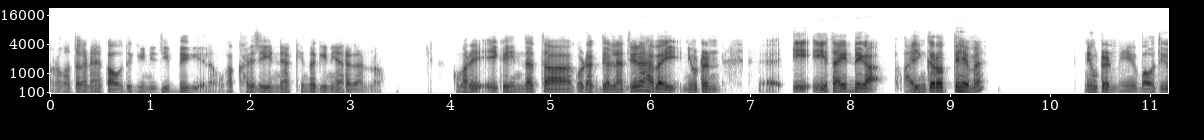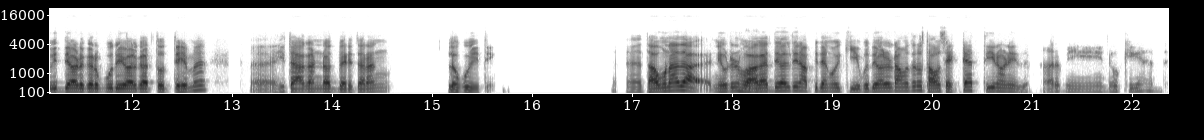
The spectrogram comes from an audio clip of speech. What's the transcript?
මතකනෑ කවුද ගිනි තිබ්බේ කියලා. මොකක් හරි සිීනයක් හිද ගිනි අරගන්නවා. කොමර ඒක හින්දත් ගොඩක් දෙවල් නැතිවෙන හැබයි නිවටන් ඒ සයිඩ් එක අයිංකරොත් එහෙම නිවටන් මේ බෞතික විද්‍යාවට කරපු දේවල් ගත්තොත් එහෙම හිතාගණ්ඩත් බැරි තරම් ලොකු ඉතින්. තවුණද නිවට වාගත් දෙවල්ති අපි දැන්ව කියපු දෙවලට අමතර තව සෙට් ඇති නොනේද අර මේ ඩොක්කි ගැනද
